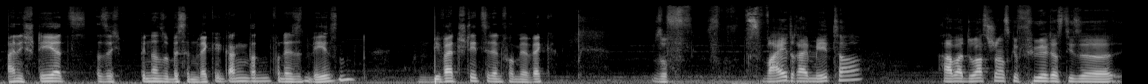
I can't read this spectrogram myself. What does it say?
Ich meine, ich stehe jetzt, also ich bin dann so ein bisschen weggegangen dann von diesen Wesen. Wie weit steht sie denn von mir weg? So zwei, drei Meter. Aber du hast schon das Gefühl, dass diese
